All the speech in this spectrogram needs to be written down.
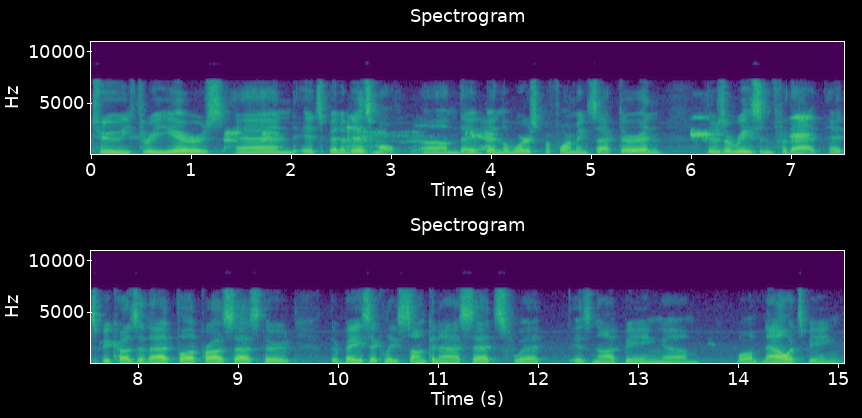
two, three years, and it's been abysmal. Um, they've yeah. been the worst performing sector, and there's a reason for that. It's because of that thought process. They're they're basically sunken assets, what is not being um, well, now it's being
